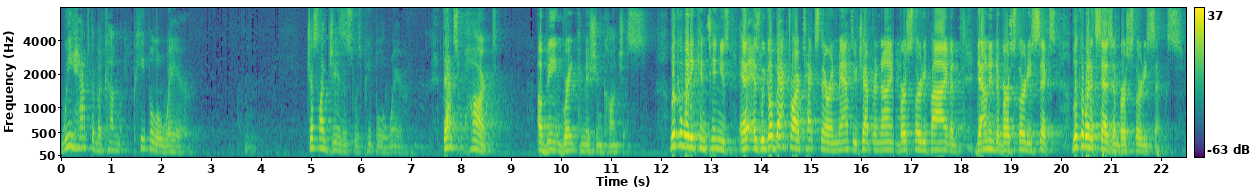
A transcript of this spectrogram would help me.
We have to become people aware just like Jesus was people aware. That's part of being Great Commission conscious. Look at what he continues as we go back to our text there in Matthew chapter 9, verse 35, and down into verse 36. Look at what it says in verse 36.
